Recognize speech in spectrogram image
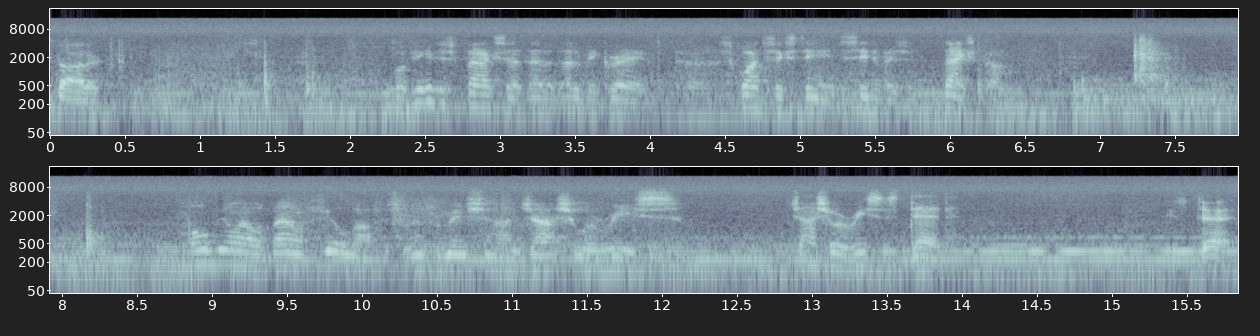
Starter. Well, if you could just fax that, that'd, that'd be great. Squad 16, C Division. Thanks, pal. Mobile, Alabama field office with information on Joshua Reese. Joshua Reese is dead. He's dead.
